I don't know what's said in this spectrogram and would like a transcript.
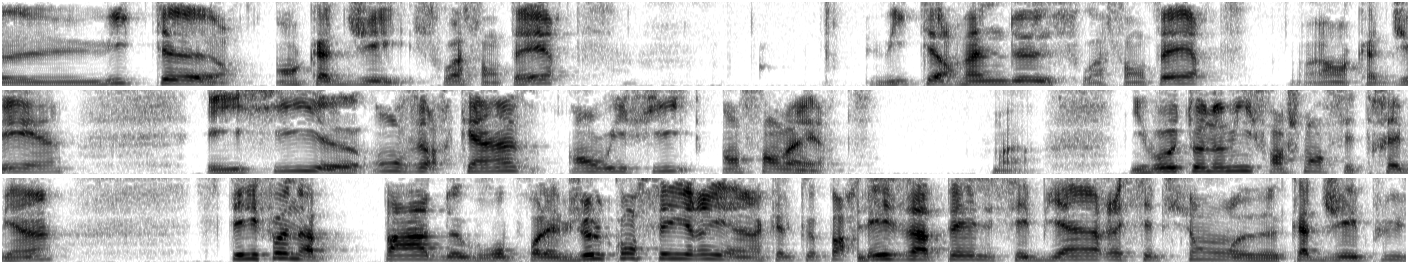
8 euh, en 4G, 60 Hz. 8h22, 60 Hz. Voilà, en 4G. Hein. Et ici, 11h15 euh, en Wi-Fi en 120 Hz. Voilà. Niveau autonomie, franchement, c'est très bien. Ce téléphone n'a pas de gros problèmes. Je le conseillerais, hein, quelque part. Les appels, c'est bien. Réception 4G+, euh,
